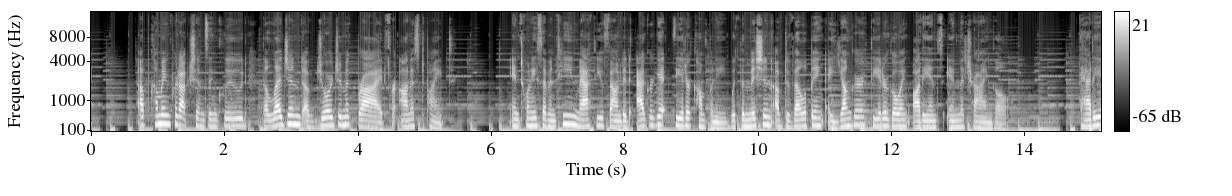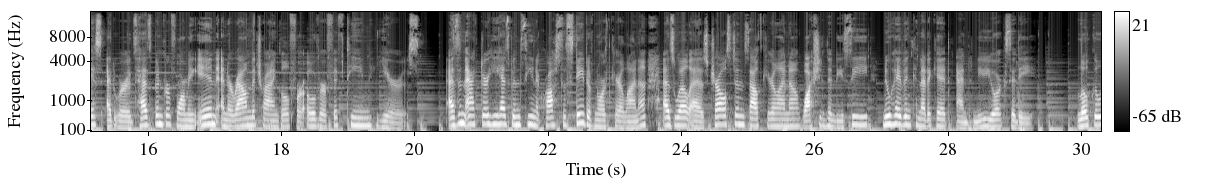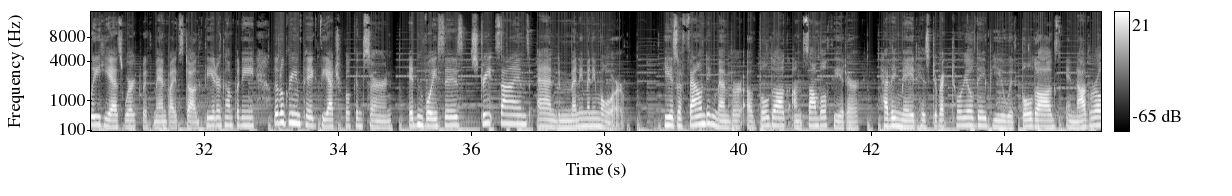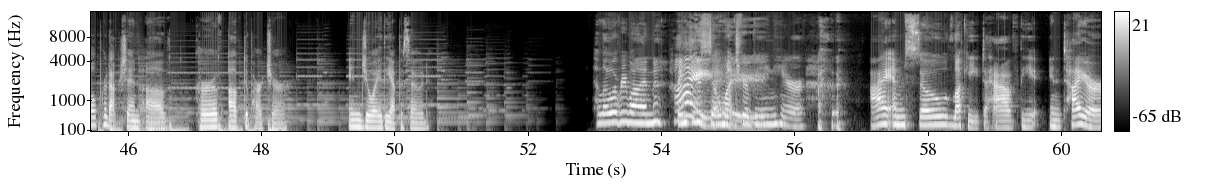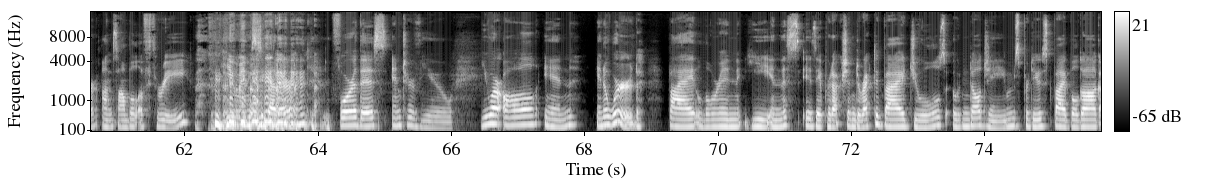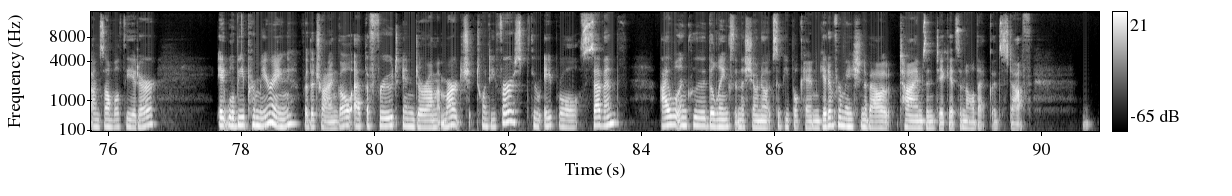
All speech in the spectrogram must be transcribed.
Upcoming productions include The Legend of Georgia McBride for Honest Pint, in 2017, Matthew founded Aggregate Theater Company with the mission of developing a younger theater going audience in the Triangle. Thaddeus Edwards has been performing in and around the Triangle for over 15 years. As an actor, he has been seen across the state of North Carolina, as well as Charleston, South Carolina, Washington, D.C., New Haven, Connecticut, and New York City. Locally, he has worked with Man Bites Dog Theater Company, Little Green Pig Theatrical Concern, Hidden Voices, Street Signs, and many, many more. He is a founding member of Bulldog Ensemble Theater, having made his directorial debut with Bulldog's inaugural production of Curve of Departure. Enjoy the episode. Hello, everyone. Hi. Thank you so much for being here. I am so lucky to have the entire ensemble of three humans together for this interview. You are all in In a Word by Lauren Yee, and this is a production directed by Jules Odendahl James, produced by Bulldog Ensemble Theater. It will be premiering for the Triangle at the Fruit in Durham March 21st through April 7th. I will include the links in the show notes so people can get information about times and tickets and all that good stuff.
